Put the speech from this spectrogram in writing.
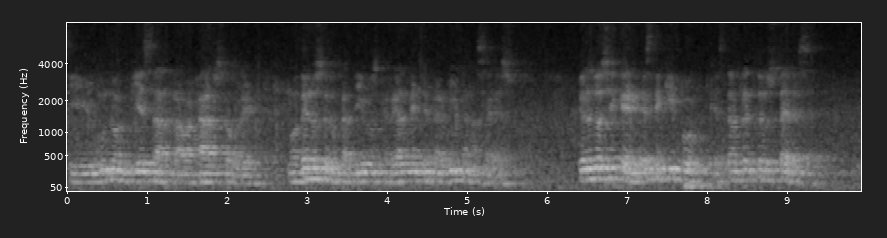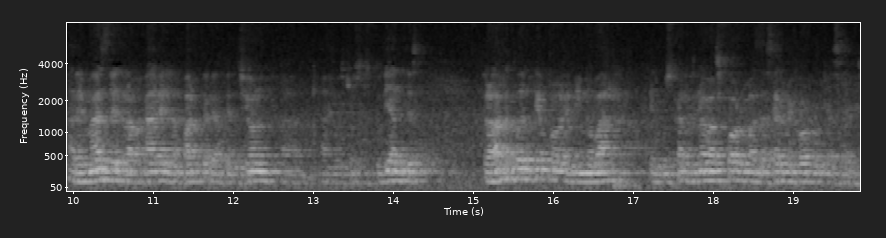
si uno empieza a trabajar sobre modelos educativos que realmente permitan hacer eso. Yo les voy a decir que este equipo que está enfrente de ustedes, además de trabajar en la parte de atención a, a nuestros estudiantes, trabaja todo el tiempo en innovar, en buscar nuevas formas de hacer mejor lo que hacemos.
